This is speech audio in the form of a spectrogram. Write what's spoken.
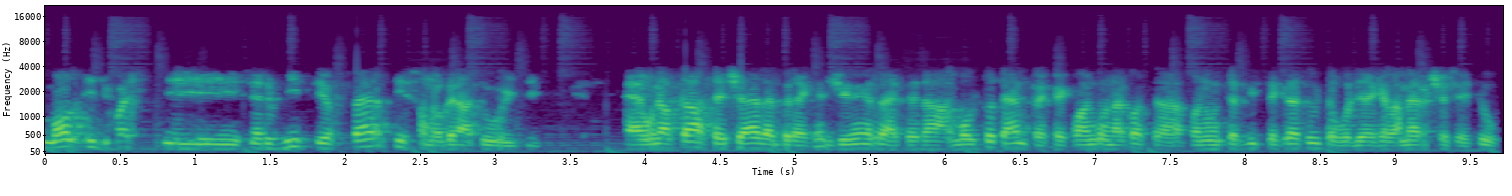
Molti di questi servizi offerti sono gratuiti. È una frase celebre che gira in rete da molto tempo è che quando, cosa, quando un servizio è gratuito vuol dire che la merce sei tu.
